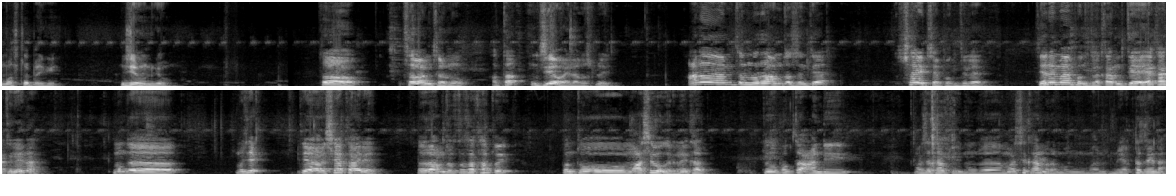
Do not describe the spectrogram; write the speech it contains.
मस्तपैकी जेवण घेऊ. तर चला मित्रांनो आता जेवायला आहे आणि मित्रांनो रामदासन त्या साईडच्या पंक्तीला आहेत. त्याने माझ्या पंक्तीला कारण त्या ह्या खाते नाही ना. मग म्हणजे त्या शाकाहारी आहेत रामदास तसा खातोय. पण तो मासे वगैरे नाही खात. तो फक्त अंडी असं खातोय. मग मासे खाणार मग माणूस. मी एकटाच आहे ना.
